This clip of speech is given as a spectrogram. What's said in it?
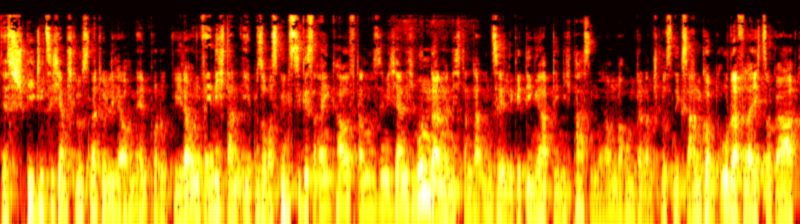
das spiegelt sich am Schluss natürlich auch im Endprodukt wieder. Und wenn ich dann eben sowas Günstiges einkaufe, dann muss ich mich ja nicht wundern, wenn ich dann da unzählige Dinge habe, die nicht passen. Ja? Und warum dann am Schluss nichts ankommt oder vielleicht sogar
